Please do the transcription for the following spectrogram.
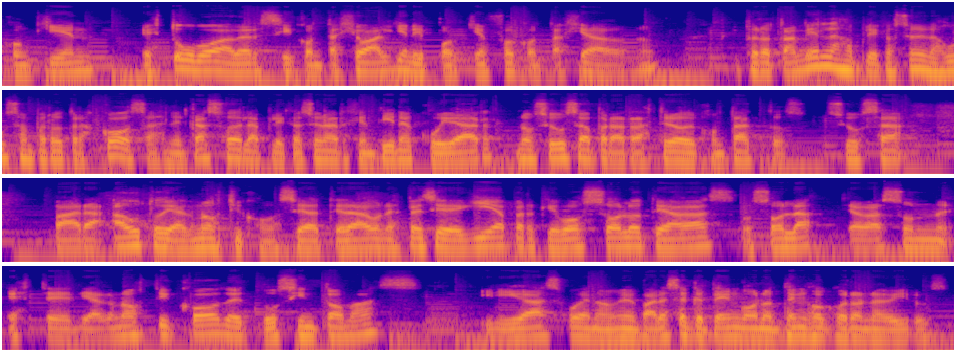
con quién estuvo, a ver si contagió a alguien y por quién fue contagiado. ¿no? Pero también las aplicaciones las usan para otras cosas. En el caso de la aplicación argentina Cuidar, no se usa para rastreo de contactos, se usa para autodiagnóstico, o sea, te da una especie de guía para que vos solo te hagas o sola te hagas un este, diagnóstico de tus síntomas y digas, bueno, me parece que tengo o no tengo coronavirus.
